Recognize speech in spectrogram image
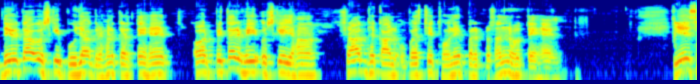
देवता उसकी पूजा ग्रहण करते हैं और पितर भी उसके यहाँ श्राद्ध काल उपस्थित होने पर प्रसन्न होते हैं। ये स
